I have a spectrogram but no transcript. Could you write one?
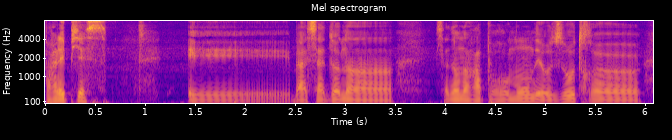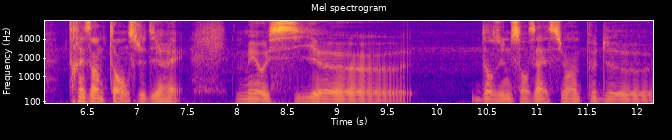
par les pièces. Et bah, ça, donne un, ça donne un rapport au monde et aux autres euh, très intense, je dirais, mais aussi dans une sensation un peu de.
